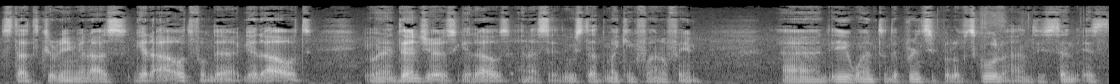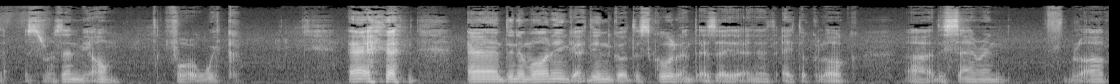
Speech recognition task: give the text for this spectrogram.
starts screaming at us, get out from there, get out. You're in danger, get out. And I said, we start making fun of him. And he went to the principal of school and he sent, he sent me home for a week and, in the morning I didn't go to school and as I at eight o'clock uh, the siren blew up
